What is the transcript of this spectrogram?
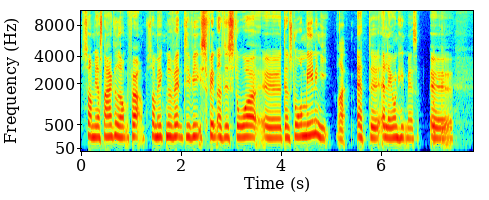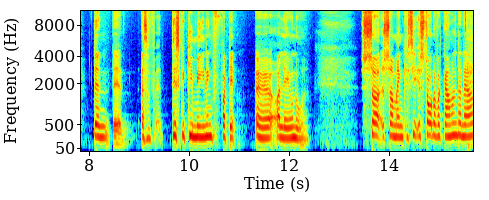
som jeg snakkede om før, som ikke nødvendigvis finder det store, øh, den store mening i Nej. At, øh, at lave en hel masse. Okay. Øh, den, den, altså, det skal give mening for den øh, at lave noget. Så, så man kan sige, står der, hvor gammel den er?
